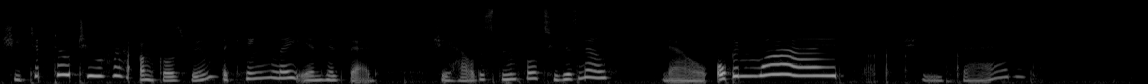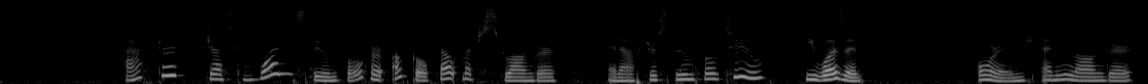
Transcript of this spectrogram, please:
She tiptoed to her uncle's room. The king lay in his bed. She held a spoonful to his mouth. Now open wide, she said. After just one spoonful, her uncle felt much stronger, and after spoonful two, he wasn't orange any longer.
